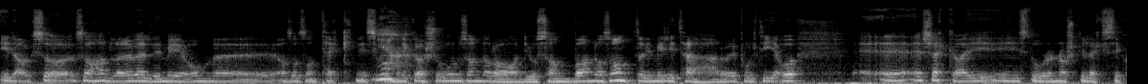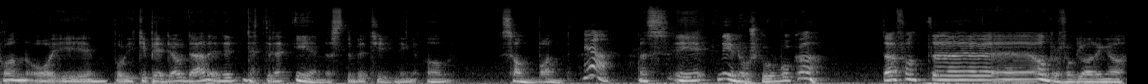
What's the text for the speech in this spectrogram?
i dag så, så, handler det veldig mye om uh, altså sånn teknisk ja. kommunikasjon, sånn radiosamband og sånt, i militæret og i politiet. Og uh, jeg sjekka i, i, Store norske leksikon og i, på Wikipedia, og der er det, dette den eneste betydning av samband. Ja. Mens i nynorskordboka, der fant eh, andre forklaringer.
